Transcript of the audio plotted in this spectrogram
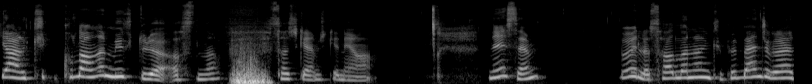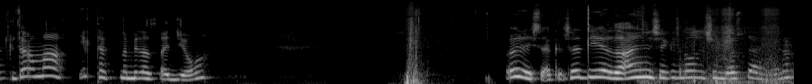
Yani kulağımda büyük duruyor aslında. Saç gelmiş gene ya. Neyse. Böyle sallanan küpü bence gayet güzel ama ilk taktığımda biraz acıyor. Öyle işte arkadaşlar. Diğeri de aynı şekilde olduğu için göstermiyorum.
